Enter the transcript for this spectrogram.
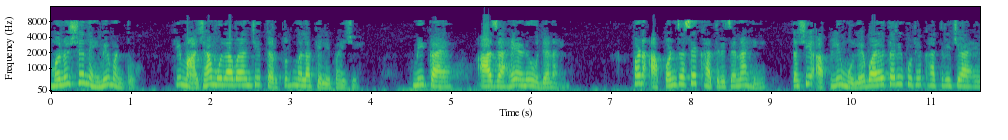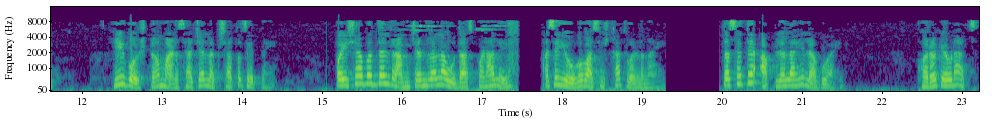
मनुष्य नेहमी म्हणतो की माझ्या मुलाबाळांची तरतूद मला केली पाहिजे. मी काय? आज आहे आणि उद्या नाही. पण आपण जसे खात्रीचे नाही तशी आपली मुले बाळे तरी कुठे खात्रीची आहेत? ही गोष्ट माणसाच्या लक्षातच येत नाही. पैशाबद्दल रामचंद्राला उदासपण आले असे योग वासिष्ठात वर्णन आहे. तसे ते आपल्यालाही लागू आहे. फरक एवढाच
